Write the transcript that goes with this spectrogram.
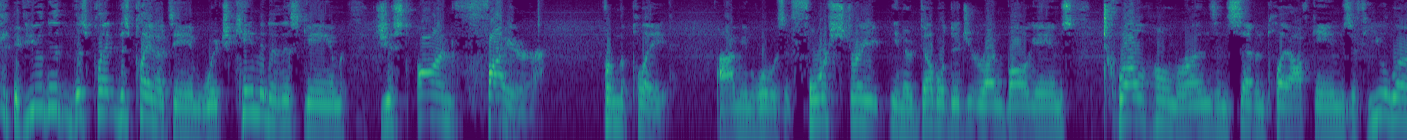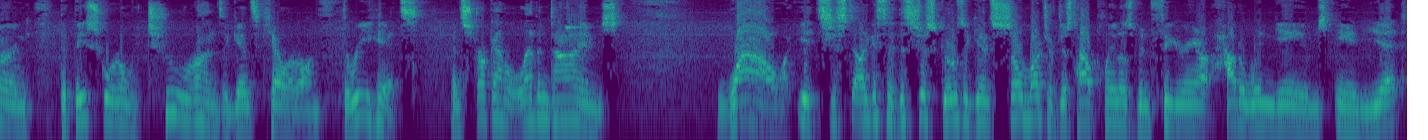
if you did this plan, this Plano team, which came into this game just on fire from the plate. I mean, what was it? Four straight, you know, double-digit run ball games, twelve home runs in seven playoff games. If you learned that they scored only two runs against Keller on three hits and struck out eleven times, wow! It's just like I said, this just goes against so much of just how Plano's been figuring out how to win games, and yet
